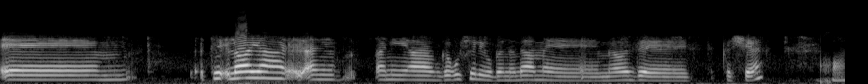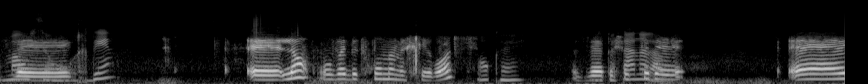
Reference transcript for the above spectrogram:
אמ, לא היה, אני, אני, הגרוש שלי הוא בן אדם אה, מאוד אה, קשה. נכון. מה הוא עושה? הוא עורך דין? אה, לא, הוא עובד בתחום המכירות, אוקיי. ופשוט כדי... אה,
